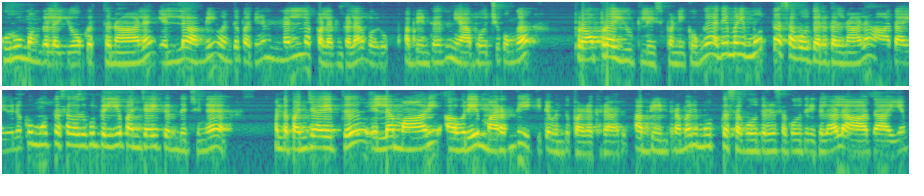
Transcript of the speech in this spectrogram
குருமங்கல யோகத்தினால எல்லாமே வந்து பாத்தீங்கன்னா நல்ல பலன்களா வரும். அப்படின்றது ஞாபகம் வச்சுக்கோங்க. ப்ராப்பரா யூட்டிலைஸ் பண்ணிக்கோங்க. அதே மாதிரி மூத்த சகோதரர்கள்னால ஆதாயம். எனக்கும் மூத்த சகோதரருக்கும் பெரிய பஞ்சாயத்து இருந்துச்சுங்க. அந்த பஞ்சாயத்து எல்லாம் மாறி அவரே மறந்து என்கிட்ட வந்து பழகுறாரு. அப்படின்ற மாதிரி மூத்த சகோதர சகோதரிகளால் ஆதாயம்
